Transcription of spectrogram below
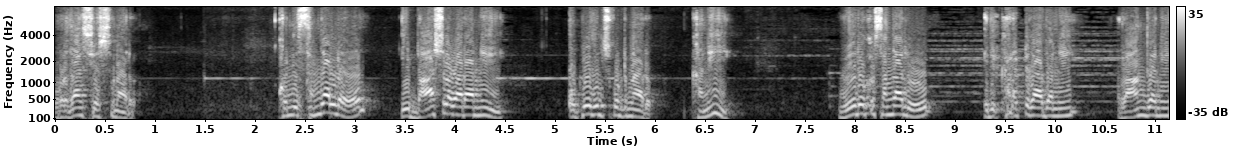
వృధా చేస్తున్నారు. కొన్ని సంఘాల్లో ఈ భాషల వరాన్ని ఉపయోగించుకుంటున్నారు. కానీ వేరొక సంఘాలు ఇది కరెక్ట్ కాదని రాంగ్ అని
